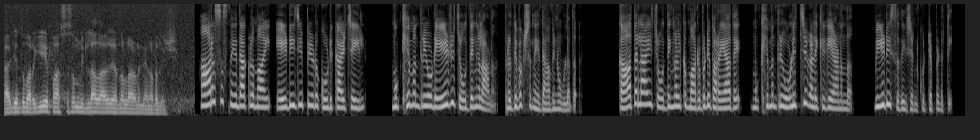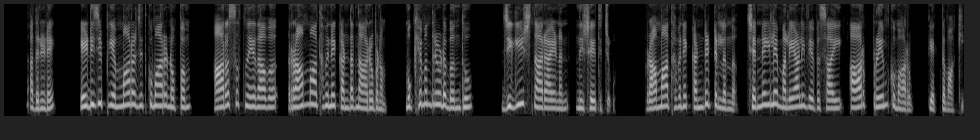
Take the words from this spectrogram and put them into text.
രാജ്യത്ത് വർഗീയ ഫാസിസം ഇല്ലാതാകുക എന്നുള്ളതാണ് ഞങ്ങളുടെ ലക്ഷ്യം. ആർ എസ് എസ് നേതാക്കളുമായി എ ഡി ജി പിയുടെ കൂടിക്കാഴ്ചയിൽ മുഖ്യമന്ത്രിയോട് ഏഴ് ചോദ്യങ്ങളാണ് പ്രതിപക്ഷ നേതാവിനുള്ളത്. കാതലായ ചോദ്യങ്ങൾക്ക് മറുപടി പറയാതെ മുഖ്യമന്ത്രി ഒളിച്ചു കളിക്കുകയാണെന്ന് വി ഡി സതീശൻ കുറ്റപ്പെടുത്തി. അതിനിടെ A D G P M R Ajith കുമാറിനൊപ്പം R S S നേതാവ് റാം മാധവനെ കണ്ടെന്ന ആരോപണം മുഖ്യമന്ത്രിയുടെ ബന്ധു ജിഗീഷ് നാരായണൻ നിഷേധിച്ചു. റാം മാധവനെ കണ്ടിട്ടില്ലെന്ന് ചെന്നൈയിലെ മലയാളി വ്യവസായി ആർ പ്രേംകുമാറും വ്യക്തമാക്കി.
